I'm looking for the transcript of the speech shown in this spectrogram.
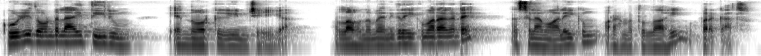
കുഴി തോണ്ടലായി തീരും എന്നോർക്കുകയും ചെയ്യുക. അള്ളാഹു നമ്മെ അനുഗ്രഹിക്കുമാറാകട്ടെ. അസ്സാം വലൈക്കും വറഹമത്തല്ലാഹി വാത്തു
